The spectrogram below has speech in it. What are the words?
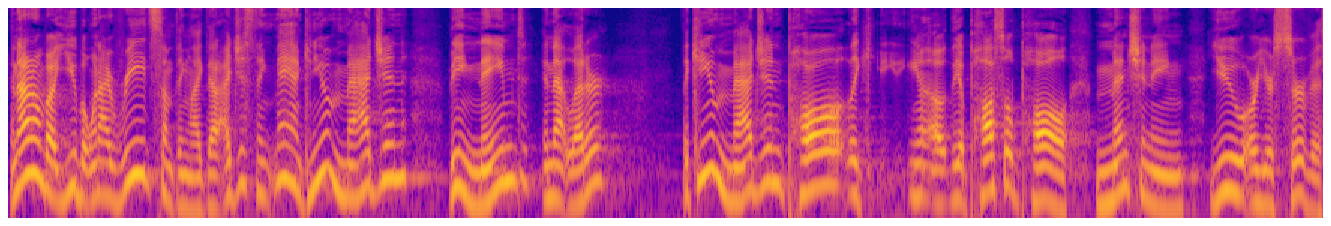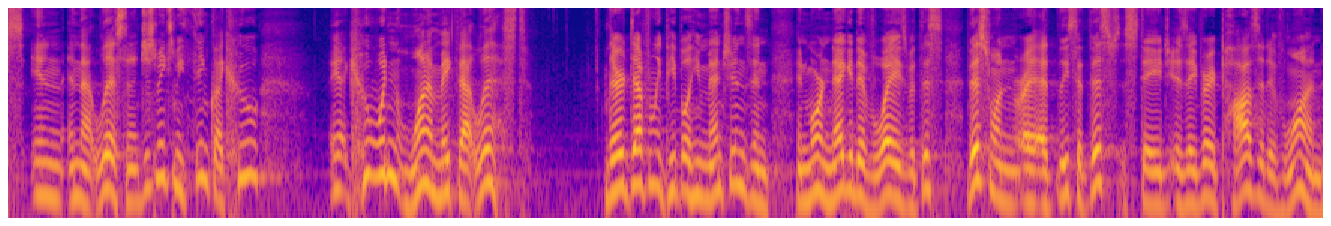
And I don't know about you, but when I read something like that, I just think, man, can you imagine being named in that letter? Like, can you imagine Paul, like, you know, uh, the Apostle Paul mentioning you or your service in, in that list? And it just makes me think, like, who, like, who wouldn't want to make that list? There are definitely people he mentions in, in more negative ways, but this, this one, right, at least at this stage, is a very positive one.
